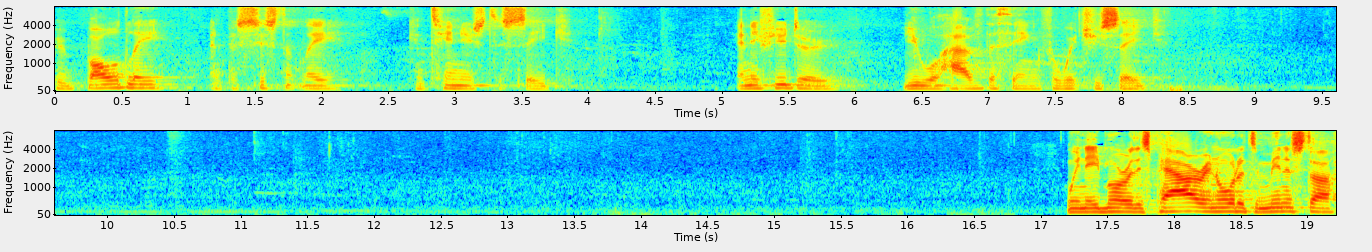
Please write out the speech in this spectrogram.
who boldly and persistently continues to seek? And if you do, you will have the thing for which you seek. We need more of this power in order to minister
